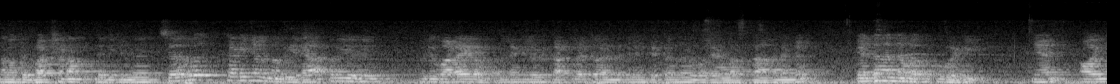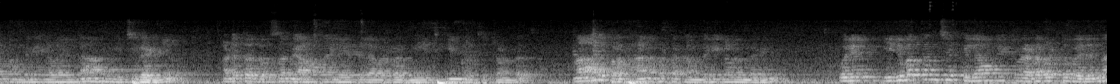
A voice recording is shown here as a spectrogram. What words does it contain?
നമുക്ക് ഭക്ഷണം ലഭിക്കുന്നത്. ചെറു കടികൾ മതി. രാത്രി ഒരു ഒരു വടയോ അല്ലെങ്കിൽ ഒരു കട്ട്ലറ്റോ എന്തെങ്കിലും കിട്ടുന്നത് പോലെയുള്ള സ്ഥാപനങ്ങൾ എന്റെ തന്നെ വകുപ്പ് വഴി ഞാൻ ഓയിൽ കമ്പനികളെല്ലാം അറിയിച്ചു കഴിഞ്ഞു. അടുത്ത ദിവസം രാമനിലയത്തിൽ അവരുടെ മീറ്റിംഗും വിളിച്ചിട്ടുണ്ട് നാല് പ്രധാനപ്പെട്ട കമ്പനികളും വരും. ഒരു ഇരുപത്തഞ്ച് കിലോമീറ്റർ ഇടപെട്ട് വരുന്ന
